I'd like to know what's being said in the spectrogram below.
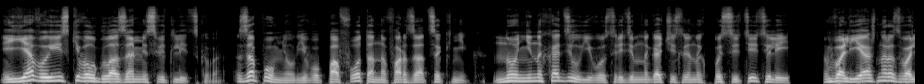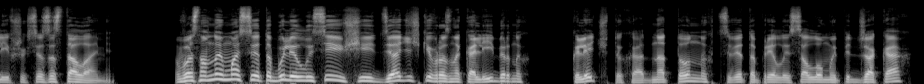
Я выискивал глазами Светлицкого, запомнил его по фото на форзаце книг, но не находил его среди многочисленных посетителей, вальяжно развалившихся за столами. В основной массе это были лысеющие дядечки в разнокалиберных, клетчатых и однотонных цвета прелой соломы пиджаках,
